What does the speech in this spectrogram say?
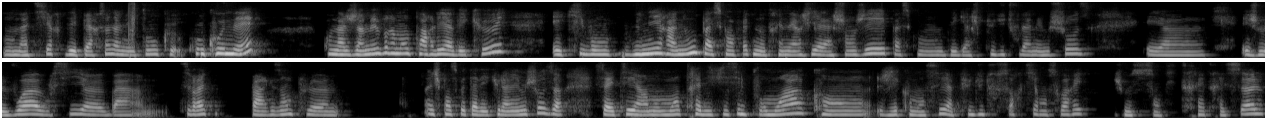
on attire des personnes, admettons, qu'on connaît, qu'on n'a jamais vraiment parlé avec eux et qui vont venir à nous parce qu'en fait, notre énergie, elle a changé, parce qu'on ne dégage plus du tout la même chose. Et, euh, et je le vois aussi, euh, bah, c'est vrai que, par exemple, euh, je pense que tu as vécu la même chose, ça a été un moment très difficile pour moi quand j'ai commencé à plus du tout sortir en soirée. Je me suis sentie très, très seule.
